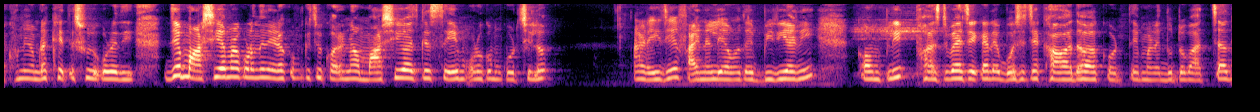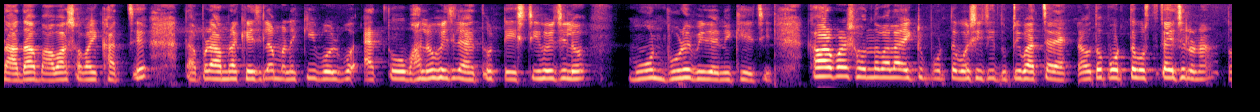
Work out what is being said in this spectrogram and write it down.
এখনই আমরা খেতে শুরু করে দিই। যে মাসি আমার কোনো দিন এরকম কিছু করে না, মাসিও আজকে সেম ওরকম করছিল। আর এই যে ফাইনালি আমাদের বিরিয়ানি কমপ্লিট ফার্স্ট ব্যাচ এখানে বসেছে খাওয়া দাওয়া করতে মানে দুটো বাচ্চা, দাদা, বাবা সবাই খাচ্ছে। তারপরে আমরা খেয়েছিলাম মানে কি বলব, এত ভালো হয়েছিল, এত টেস্টি হয়েছিল। মন ভরে বিরিয়ানি খেয়েছি। খাওয়ার পরে সন্ধ্যাবেলা একটু পড়তে বসেছি, দুটি বাচ্চার একটাও তো পড়তে বসতে চাইছিল না। তো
